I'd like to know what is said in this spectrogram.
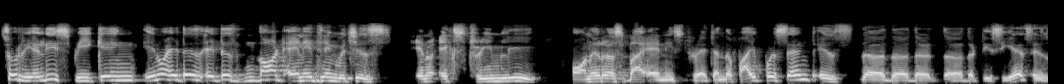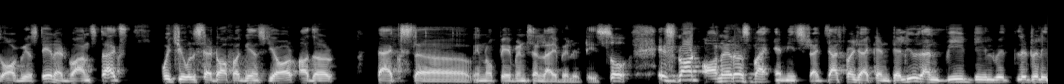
So really speaking, you know, it is, it is not anything which is, you know, extremely onerous by any stretch. And the 5% is the, the, the, the, the TCS is obviously an advanced tax, which you will set off against your other tax, uh, you know, payments and liabilities. So it's not onerous by any stretch. That much I can tell you. And we deal with literally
